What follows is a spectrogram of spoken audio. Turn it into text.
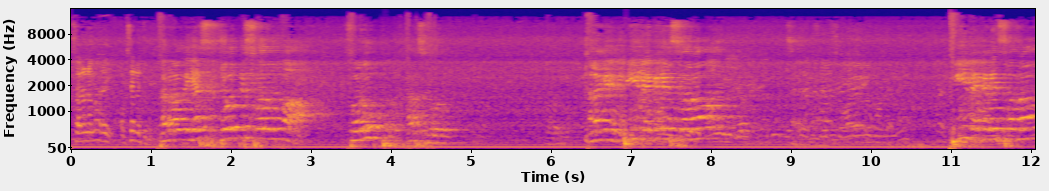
ఒకసారి అన్న మరి ఒకసారి తర్వాత ఎస్ జ్యోతి స్వరూప. స్వరూప్ స్వరూప్. అలాగే P Venkateswararao P Venkateswararao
